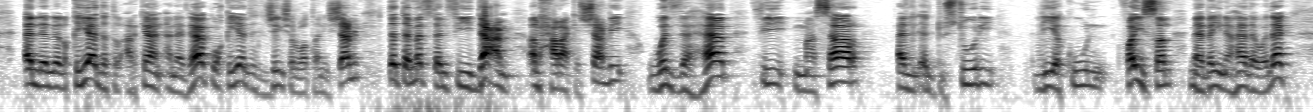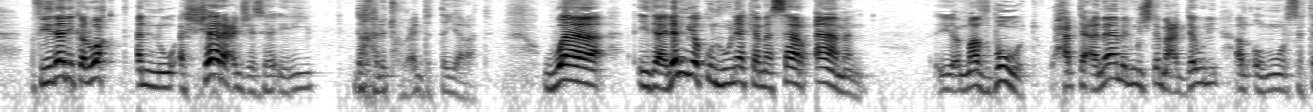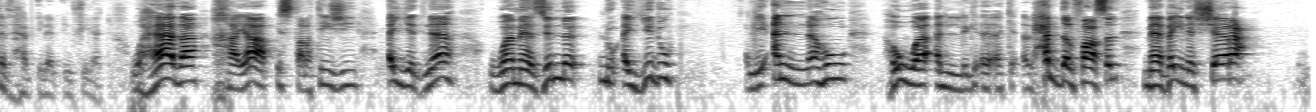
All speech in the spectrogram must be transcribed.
قيادة الأركان أنذاك وقيادة الجيش الوطني الشعبي تتمثل في دعم الحراك الشعبي والذهاب في مسار الدستوري ليكون فيصل ما بين هذا وذاك. في ذلك الوقت أن الشارع الجزائري دخلته عدة تيارات وإذا لم يكن هناك مسار آمن مضبوط وحتى أمام المجتمع الدولي الأمور ستذهب إلى الانفلات. وهذا خيار استراتيجي أيدناه وما زلنا نؤيده لأنه هو الحد الفاصل ما بين الشارع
